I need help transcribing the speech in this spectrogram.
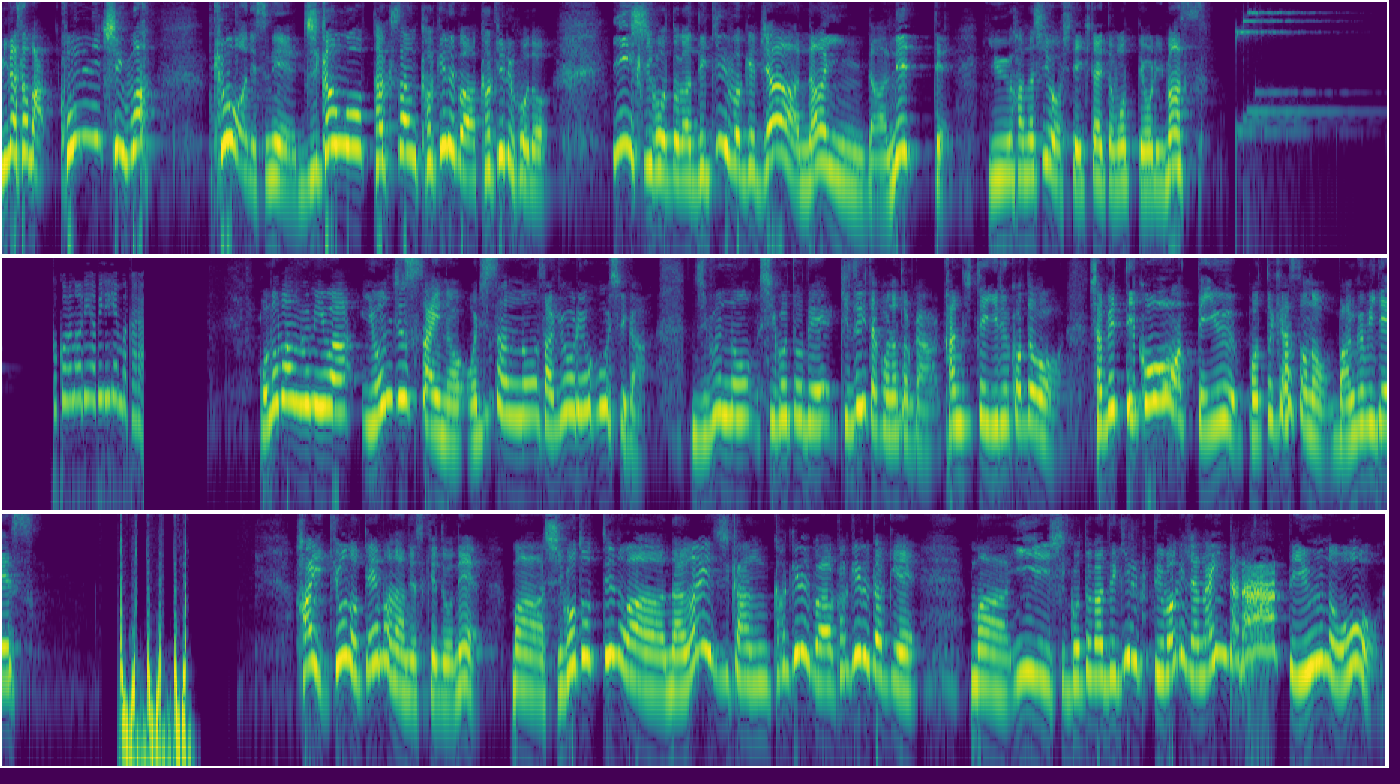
皆様、こんにちは。今日はですね、時間をたくさんかければかけるほど、いい仕事ができるわけじゃないんだねっていう話をしていきたいと思っております。心のリハビリ現場から。この番組は40歳のおじさんの作業療法士が自分の仕事で気づいたこととか感じていることを喋っていこうっていうポッドキャストの番組です。はい、今日のテーマなんですけどね、まあ仕事っていうのは長い時間かければかけるだけ、まあいい仕事ができるっていうわけじゃないんだなっていうのを、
